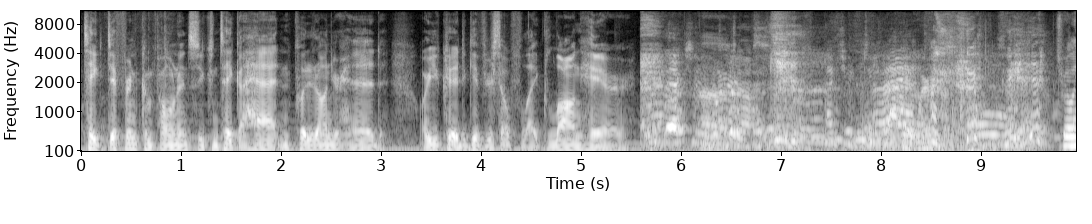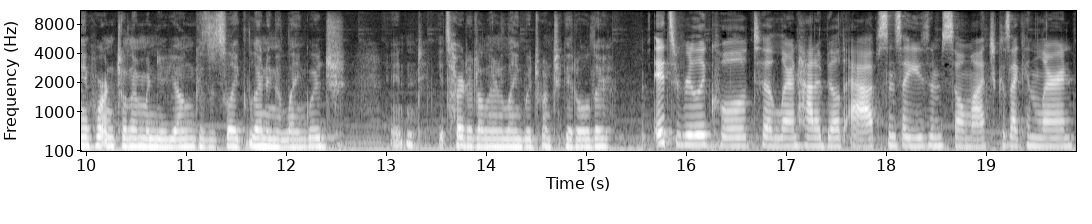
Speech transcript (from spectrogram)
take different components. You can take a hat and put it on your head, or you could give yourself like long hair. It's really important to learn when you're young because it's like learning a language, and it's harder to learn a language once you get older. It's really cool to learn how to build apps since I use them so much because I can learn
